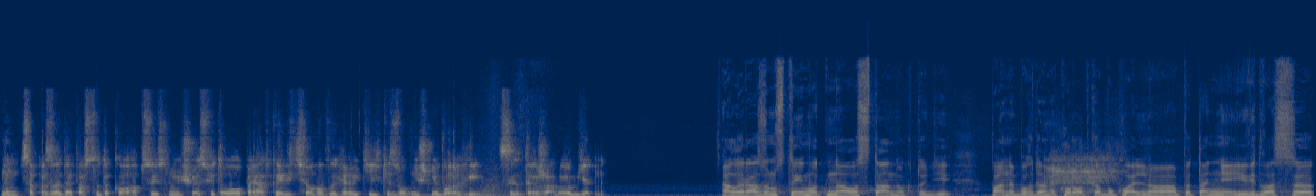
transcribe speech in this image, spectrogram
ну це призведе просто до колапсу існуючого світового порядку, і від цього виграють тільки зовнішні вороги цих держав і об'єднань. Але разом з тим, от наостанок тоді, пане Богдане, коротке буквально питання, і від вас е,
